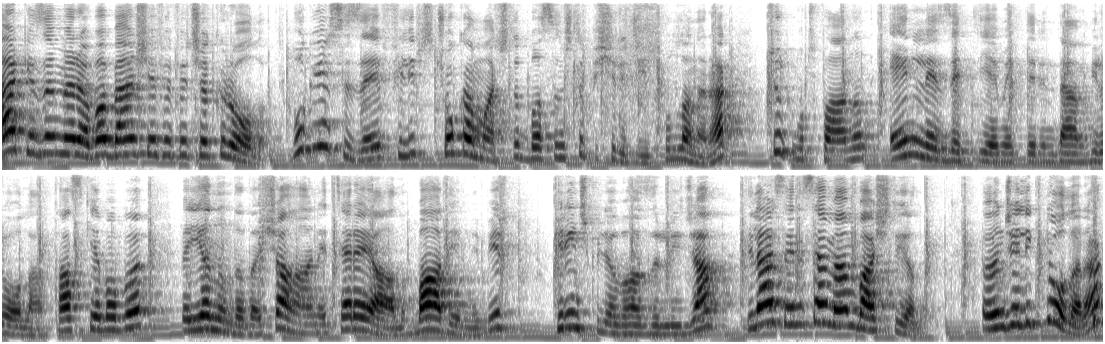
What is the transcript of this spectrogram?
Herkese merhaba, ben Şef Efe Çakıroğlu. Bugün size Philips çok amaçlı basınçlı pişiriciyi kullanarak Türk mutfağının en lezzetli yemeklerinden biri olan tas kebabı ve yanında da şahane tereyağlı, bademli bir pirinç pilavı hazırlayacağım. Dilerseniz hemen başlayalım. Öncelikli olarak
